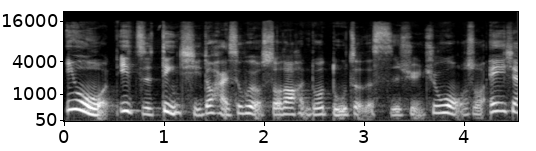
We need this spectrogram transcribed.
因为我一直定期都还是会有收到很多读者的私讯，去问我说：“诶，现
